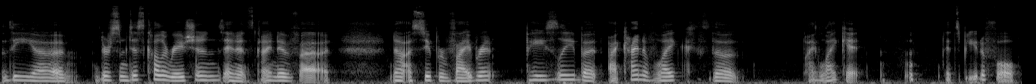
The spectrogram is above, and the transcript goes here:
the uh there's some discolorations and it's kind of uh not a super vibrant paisley, but I kind of like the I like it. it's beautiful.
